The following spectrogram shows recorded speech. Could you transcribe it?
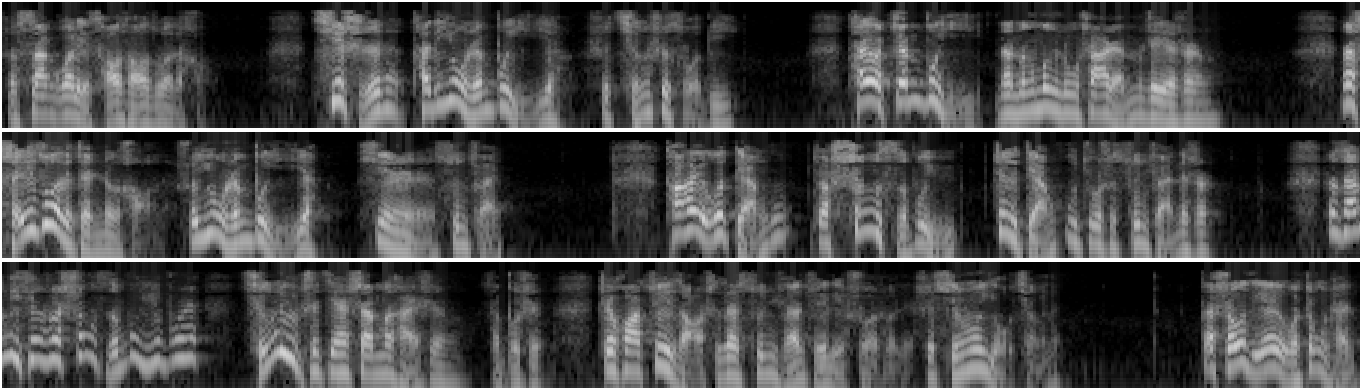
说三国里曹操做的好。其实呢，他的用人不疑呀，是情势所逼。他要真不疑，那能梦中杀人吗？这些事儿吗？那谁做的真正好呢？说用人不疑呀，信任人孙权。他还有个典故叫“生死不渝”，这个典故就是孙权的事儿。说咱们一听说“生死不渝”，不是情侣之间山盟海誓吗？他不是，这话最早是在孙权嘴里说出来，是形容友情的。他手底下有个重臣，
